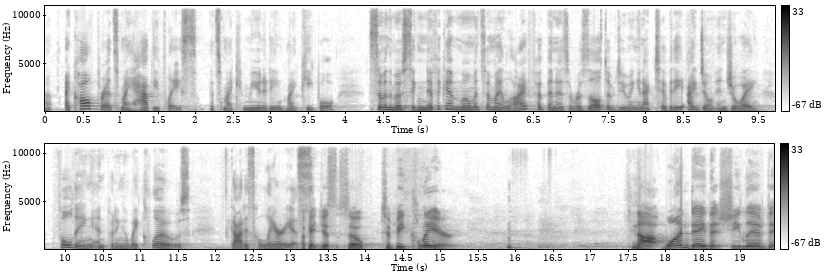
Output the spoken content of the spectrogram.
Uh, I call Threads my happy place, it's my community, my people. Some of the most significant moments in my life have been as a result of doing an activity I don't enjoy folding and putting away clothes. God is hilarious. Okay, just so to be clear, not one day that she lived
